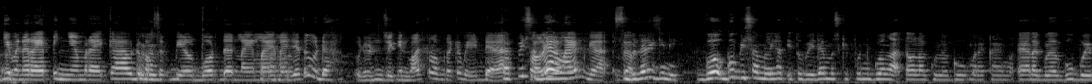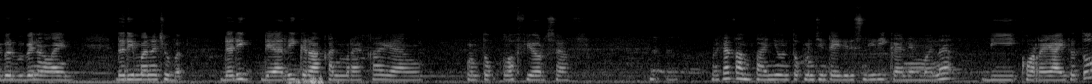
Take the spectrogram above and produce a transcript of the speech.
gimana ratingnya mereka udah masuk billboard dan lain-lain aja tuh udah udah nunjukin banget kalau mereka beda. Tapi soalnya yang lain nggak sebenarnya gini gue gue bisa melihat itu beda meskipun gue nggak tahu lagu-lagu mereka yang eh lagu-lagu boy band band yang lain. Dari mana coba? Dari dari gerakan mereka yang untuk love yourself. Mereka kampanye untuk mencintai diri sendiri kan yang mana di Korea itu tuh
